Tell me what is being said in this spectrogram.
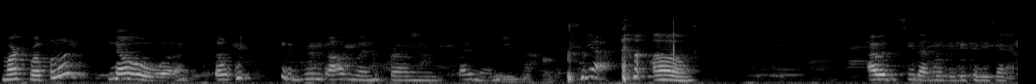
Mark Ruffalo? No, the the Green Goblin from Spider Man. Yeah, Oh. I would see that movie because he's in it.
